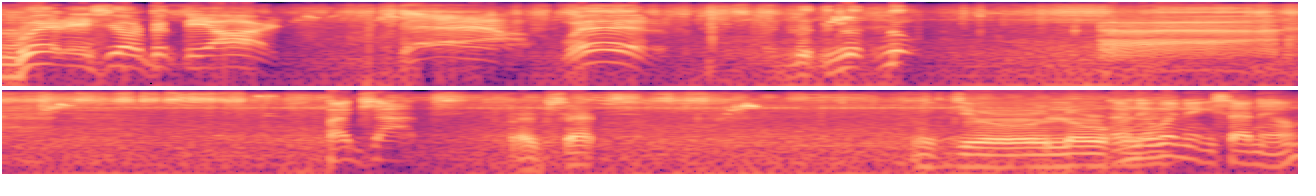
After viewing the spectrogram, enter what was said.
Where is your 50 yard? Yeah! Where? Look, look, look. Ah, Five shots. five shots. Medyo low ka Ano na. Ano yung isa na yun?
